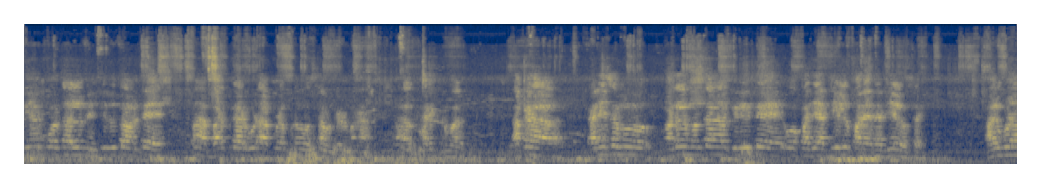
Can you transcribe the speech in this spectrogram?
నియోజకవర్గాల్లో నేను తిరుగుతా ఉంటే మా భరత్ గారు కూడా అప్పుడప్పుడు వస్తూ ఉంటాడు మన కార్యక్రమాలు. అక్కడ కనీసము మండలం అంతా తిరిగితే ఓ పది అర్జీలు పదిహేను అర్జీలు వస్తాయి. అవి కూడా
